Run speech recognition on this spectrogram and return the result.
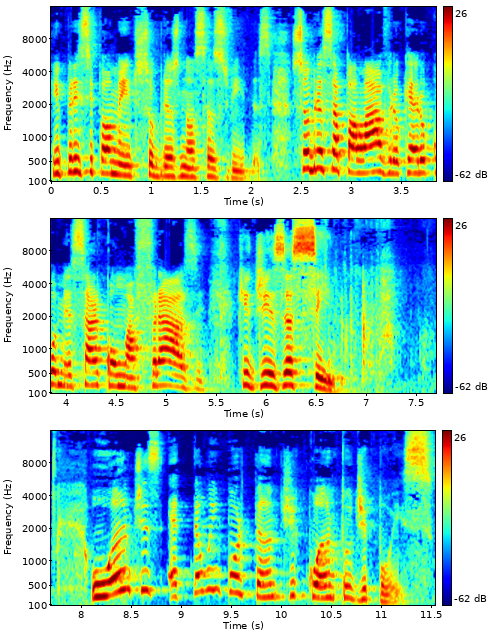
e principalmente sobre as nossas vidas. Sobre essa palavra, eu quero começar com uma frase que diz assim: O antes é tão importante quanto o depois.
